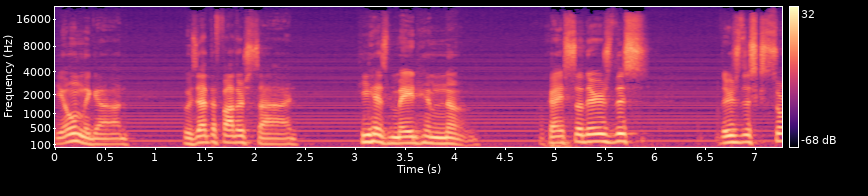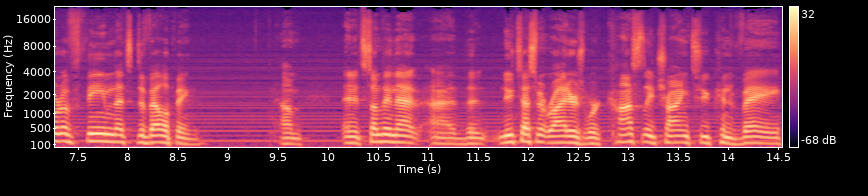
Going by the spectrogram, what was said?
the only God, who is at the Father's side. He has made him known. Okay, so there's this there's this sort of theme that's developing. Um, and it's something that uh, the New Testament writers were constantly trying to convey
